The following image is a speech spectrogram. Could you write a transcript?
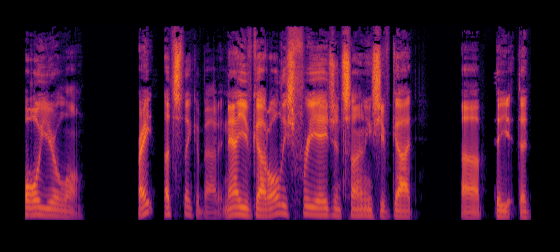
all year long, right? Let's think about it. Now you've got all these free agent signings. You've got uh, the, the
